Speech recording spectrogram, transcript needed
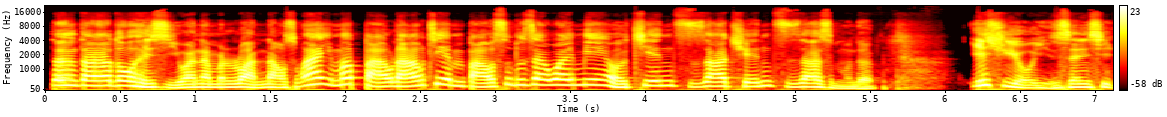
但是大家都很喜欢他们乱闹，什么啊有没有保劳健保？是不是在外面有兼职啊、全职啊什么的？也许有隐身性。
